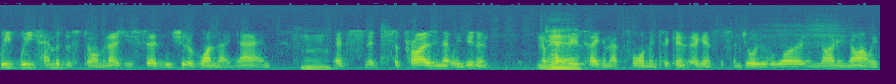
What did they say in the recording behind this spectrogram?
we we hammered the Storm, and as you said, we should have won that game. Mm. It's it's surprising that we didn't. You know, Yeah. Had we taken that form into against the St George Illawarra in '99, we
